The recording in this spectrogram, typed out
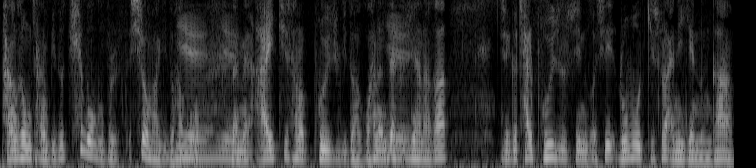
방송 장비도 최고급을 실험하기도 하고 예, 예. 그다음에 IT 산업 보여주기도 하고 하는데 예. 그 중에 하나가 이제 그 잘 보여줄 수 있는 것이 로봇 기술 아니겠는가.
